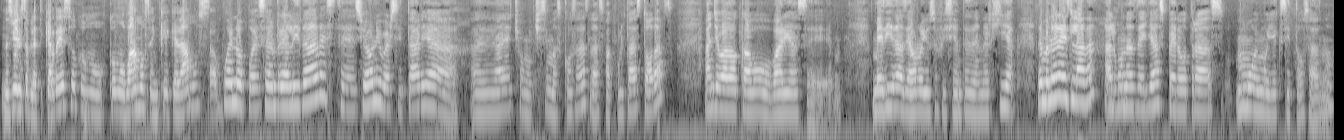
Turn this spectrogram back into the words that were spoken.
¿Nos vienes a platicar de eso? ¿Cómo, cómo vamos? ¿En qué quedamos? Ah, bueno, pues en realidad este, Ciudad Universitaria eh, ha hecho muchísimas cosas, las facultades todas han llevado a cabo varias eh, medidas de ahorro y uso eficiente de energía, de manera aislada, algunas de ellas, pero otras muy, muy exitosas, ¿no?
